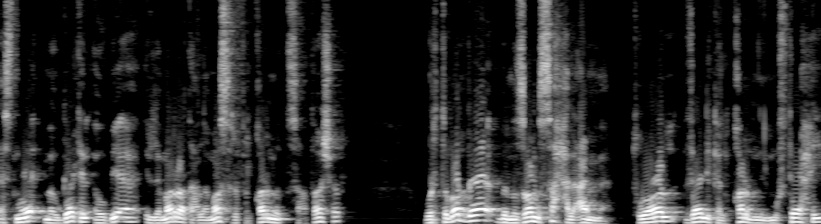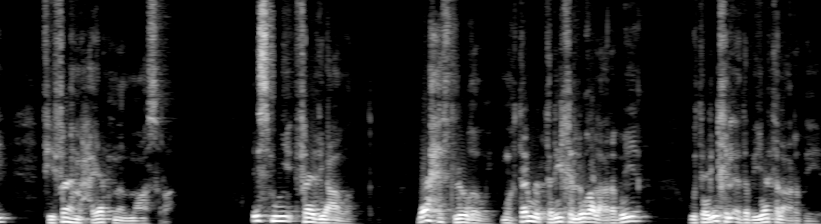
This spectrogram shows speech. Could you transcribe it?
أثناء موجات الأوبئة اللي مرت على مصر في القرن التسعة عشر وارتباط ده بنظام الصحة العامة طوال ذلك القرن المفتاحي في فهم حياتنا المعاصرة. اسمي فادي عوض باحث لغوي مهتم بتاريخ اللغة العربية وتاريخ الأدبيات العربية.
